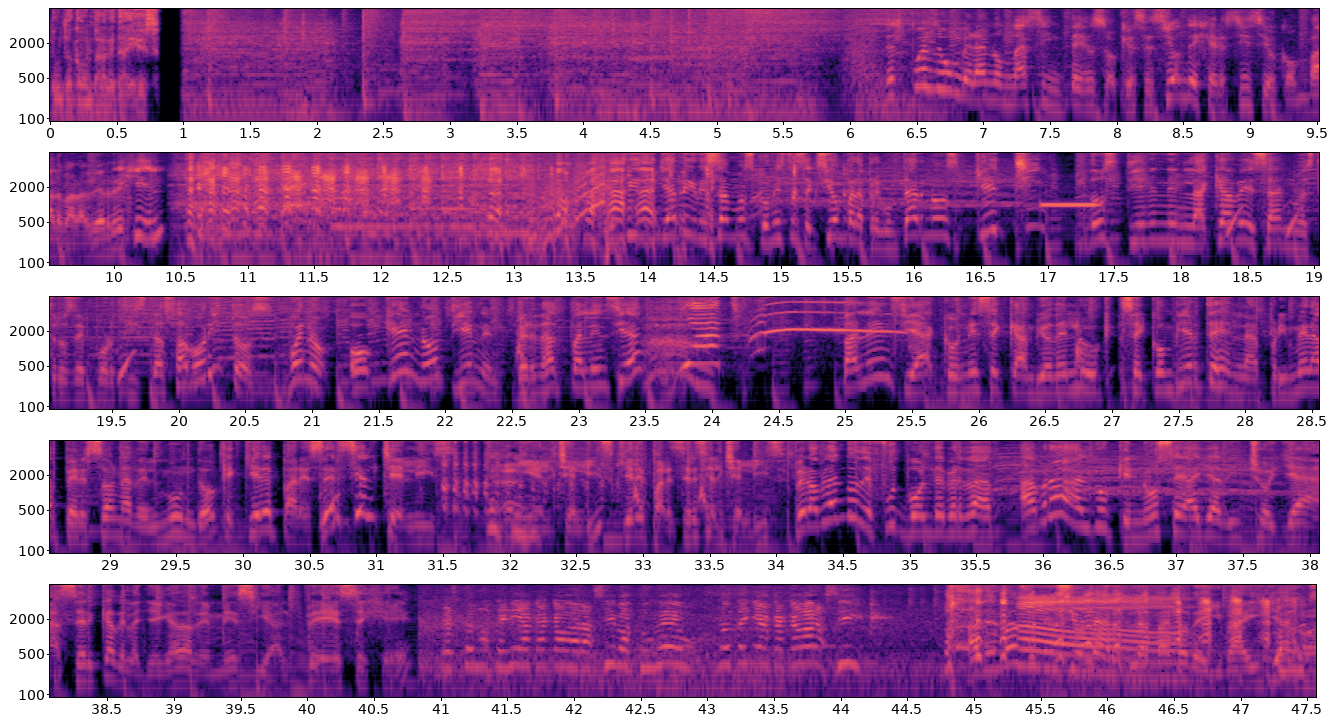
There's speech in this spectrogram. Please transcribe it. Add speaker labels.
Speaker 1: para detalles.
Speaker 2: Después de un verano más intenso que sesión de ejercicio con Bárbara de Regil. En fin, ya regresamos con esta sección para preguntarnos qué chingados tienen en la cabeza nuestros deportistas favoritos. Bueno, o qué no tienen, ¿verdad, Palencia? ¿What? Valencia, con ese cambio de look, se convierte en la primera persona del mundo que quiere parecerse al Chelis. Y el Chelis quiere parecerse al Chelis. Pero hablando de fútbol de verdad, ¿habrá algo que no se haya dicho ya acerca de la llegada de Messi al PSG?
Speaker 3: Esto no tenía que acabar así, Bartumeu. No tenía que acabar así.
Speaker 2: Además de mencionar la mano de Ibai Llanos.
